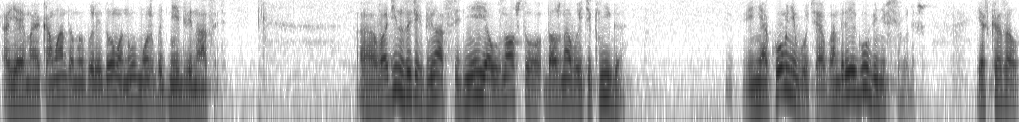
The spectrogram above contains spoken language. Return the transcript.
а я и моя команда, мы были дома, ну, может быть, дней 12. А, в один из этих 12 дней я узнал, что должна выйти книга. И не о ком-нибудь, а об Андрее Губине всего лишь. Я сказал,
